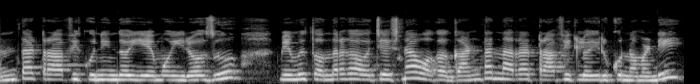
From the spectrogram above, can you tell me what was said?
ఎంత ట్రాఫిక్ ఉన్నిందో ఏమో ఈరోజు. మేము తొందరగా వచ్చేసిన ఒక గంటన్నర ట్రాఫిక్లో ఇరుక్కున్నామండి.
